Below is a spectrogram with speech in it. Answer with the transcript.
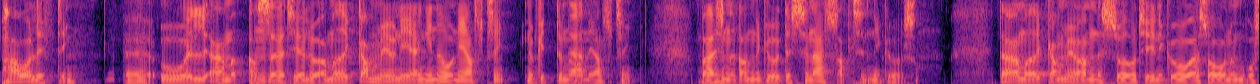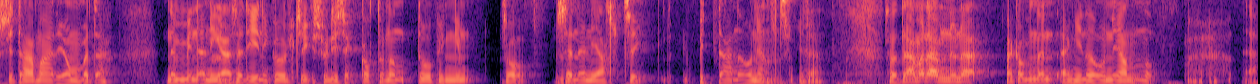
powerlifting UL aameqqarsaatialu amerikkammiuni angineruuniarting nukittuneruuniarting paasineqarniku tassanaallartinnikuus taa amerikkammiu amnassuutiinikuua soornam russitaamaaliormata nammin anigaasaliinikuultik sulisakkortuner tuupingim so sananiartik pittaaneruuniarting ita so taamalaam nuna akornan angineruuniarneq Ja.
